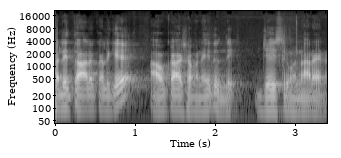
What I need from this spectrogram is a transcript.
ఫలితాలు కలిగే అవకాశం అనేది ఉంది. జై శ్రీమన్నారాయణ.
